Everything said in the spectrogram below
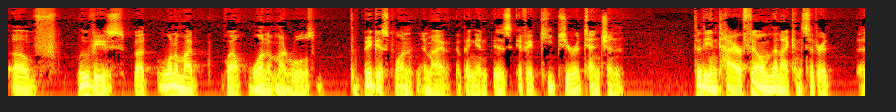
of movies, but one of my well, one of my rules, the biggest one in my opinion, is if it keeps your attention through the entire film, then I consider it a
